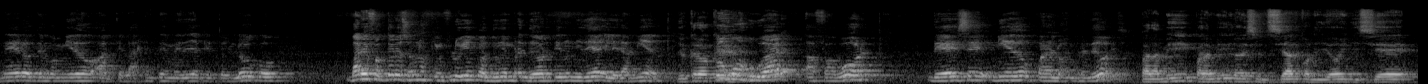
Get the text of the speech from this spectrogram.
dinero, tengo miedo a que la gente me diga que estoy loco. Varios factores son los que influyen cuando un emprendedor tiene una idea y le da miedo. Yo creo que ¿Cómo jugar a favor de ese miedo para los emprendedores? para mí, para mí lo esencial cuando yo inicié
